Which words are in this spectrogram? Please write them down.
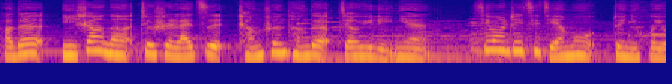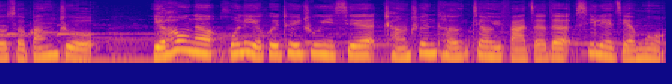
好的，以上呢就是来自常春藤的教育理念，希望这期节目对你会有所帮助。以后呢，狐狸也会推出一些常春藤教育法则的系列节目。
